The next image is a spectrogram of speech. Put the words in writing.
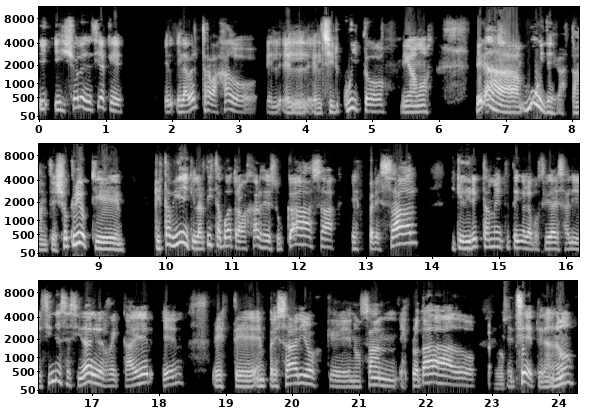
Y, yo les decía que el, el haber trabajado el, el- el circuito, digamos, era muy desgastante. Yo creo que, que está bien que el artista pueda trabajar desde su casa, expresar y que directamente tenga la posibilidad de salir, sin necesidad de recaer en este, empresarios que nos han explotado, etcétera, ¿no?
